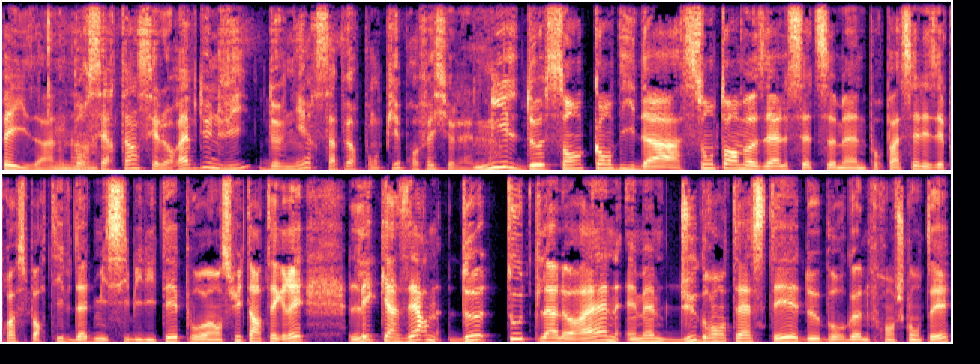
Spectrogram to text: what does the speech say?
paysanne. Pour certains, c'est le rêve d'une vie, devenir sapeur-pompier professionnel. 1200 candidats sont en Moselle cette semaine pour passer les épreuves sportives d'admissibilité pour ensuite intégrer les casernes de toute la Lorraine et même du Grand Est et de Bourgogne-Franche-Comté.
